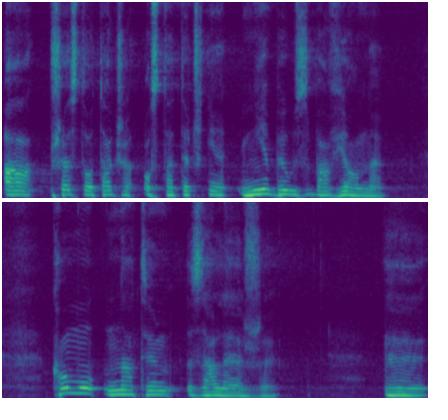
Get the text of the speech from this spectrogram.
a przez to także ostatecznie nie był zbawiony. Komu na tym zależy? Y,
